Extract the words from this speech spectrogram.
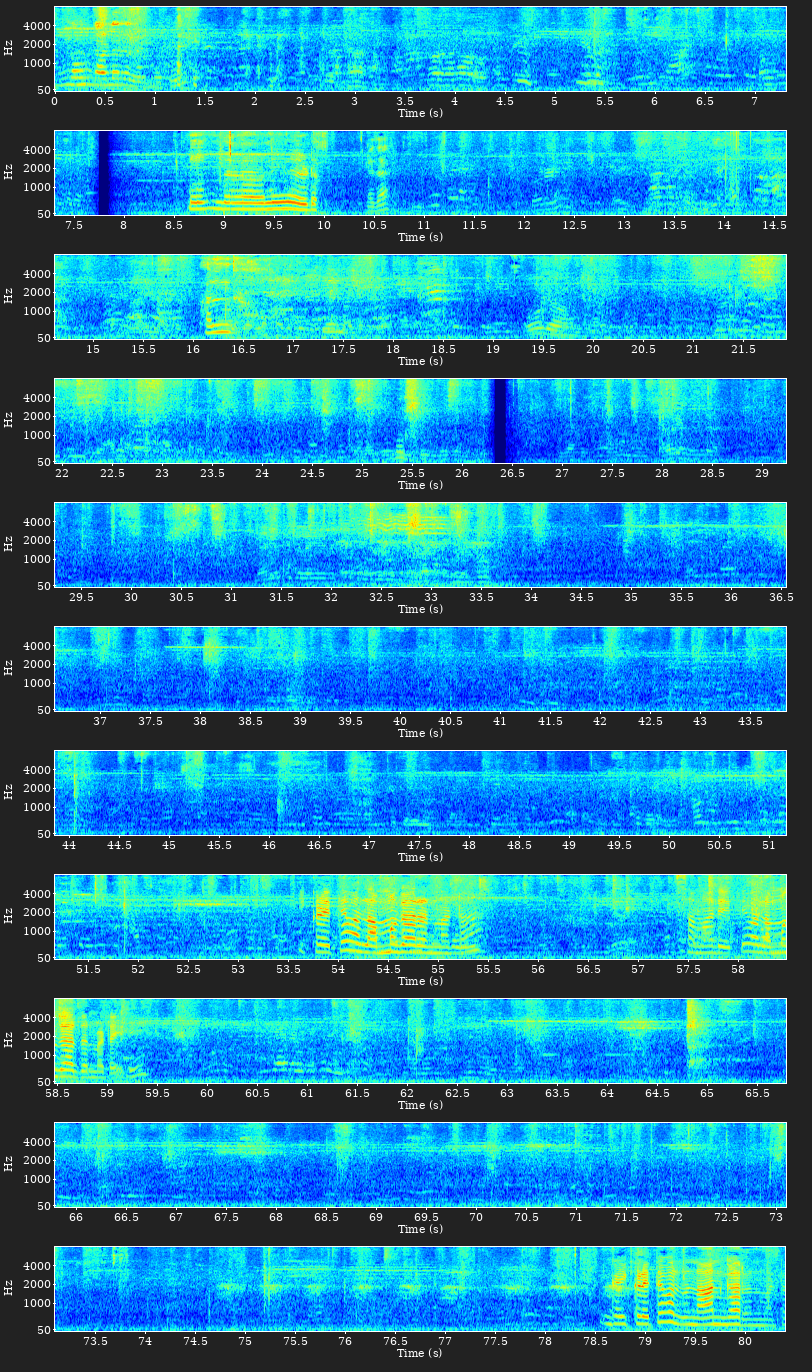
ఇంకా ಒಂದು ಕಾಲರ್ ಇರ್ಬೇಕು ನೀನು ಇಡು ಅಲ್ಲ ఇక్కడైతే వాళ్ళ అమ్మగారు అనమాట సమాధి అయితే వాళ్ళ అమ్మగారిది అనమాట ఇది. ఇంకా ఇక్కడైతే వాళ్ళ నాన్నగారు అనమాట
